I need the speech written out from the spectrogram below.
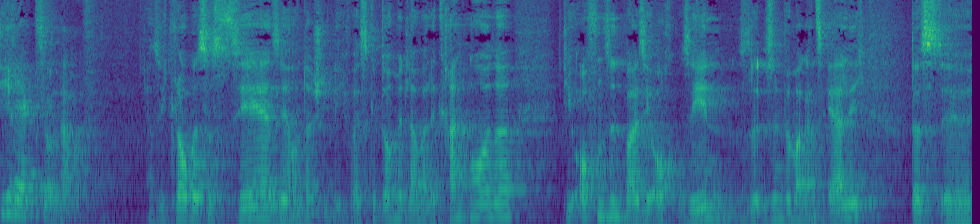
die Reaktion darauf? Also ich glaube, es ist sehr, sehr unterschiedlich, weil es gibt auch mittlerweile Krankenhäuser, die offen sind, weil sie auch sehen, sind wir mal ganz ehrlich, dass äh,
